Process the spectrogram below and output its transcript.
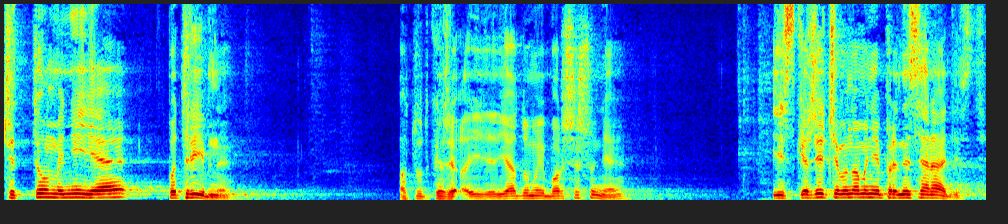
чи то мені є потрібне? А тут каже, я думаю, більше, що ні. І скажи, чи воно мені принесе радість.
